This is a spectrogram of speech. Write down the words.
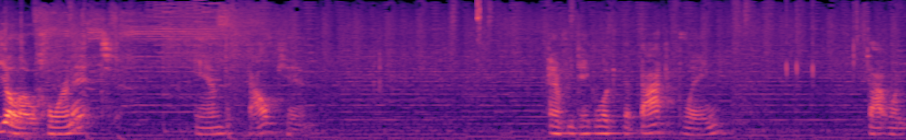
Yellow Hornet and the Falcon. And if we take a look at the back bling, that one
